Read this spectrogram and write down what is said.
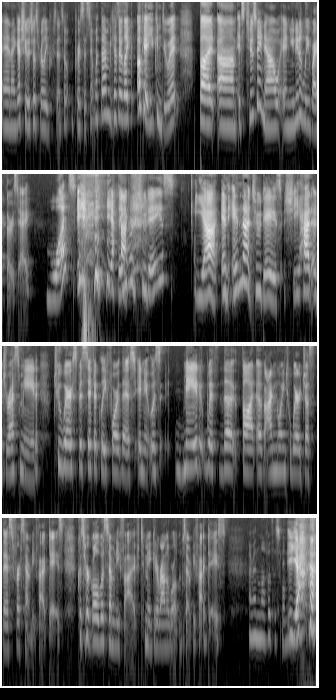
and I guess she was just really persistent persistent with them because they're like, "Okay, you can do it, but um, it's Tuesday now, and you need to leave by Thursday." What? yeah. They gave her two days. Yeah, and in that two days, she had a dress made to wear specifically for this, and it was made with the thought of I'm going to wear just this for 75 days because her goal was 75 to make it around the world in 75 days. I'm in love with this woman. Yeah,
